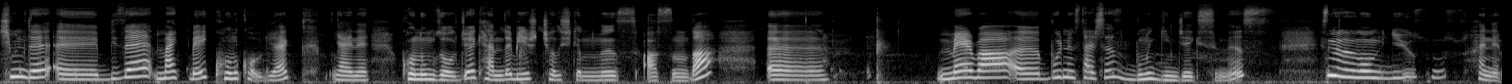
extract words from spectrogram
Şimdi e, bize Mert Bey konuk olacak. Yani konuğumuz olacak. Hem de bir çalışkanınız aslında. Ee, merhaba. E, buyurun isterseniz bunu giyeceksiniz. Siz neden onu giyiyorsunuz? Hani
